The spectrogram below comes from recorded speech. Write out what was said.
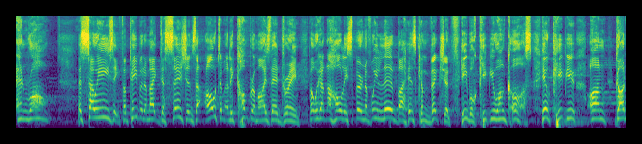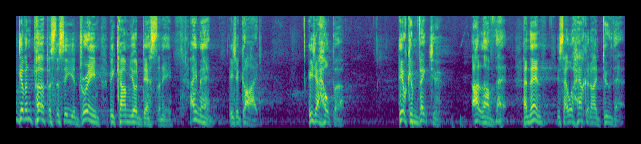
and wrong. It's so easy for people to make decisions that ultimately compromise their dream. But we got the Holy Spirit, and if we live by His conviction, He will keep you on course. He'll keep you on God given purpose to see your dream become your destiny. Amen. He's your guide, He's your helper. He'll convict you. I love that. And then you say, well, how could I do that?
